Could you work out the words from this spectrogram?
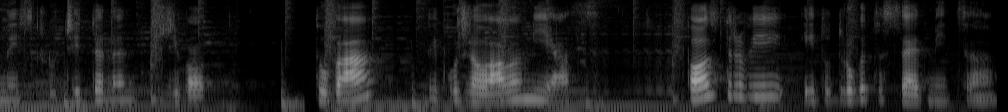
на изключителен живот. Това ви пожелавам и аз. Поздрави и до другата седмица!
